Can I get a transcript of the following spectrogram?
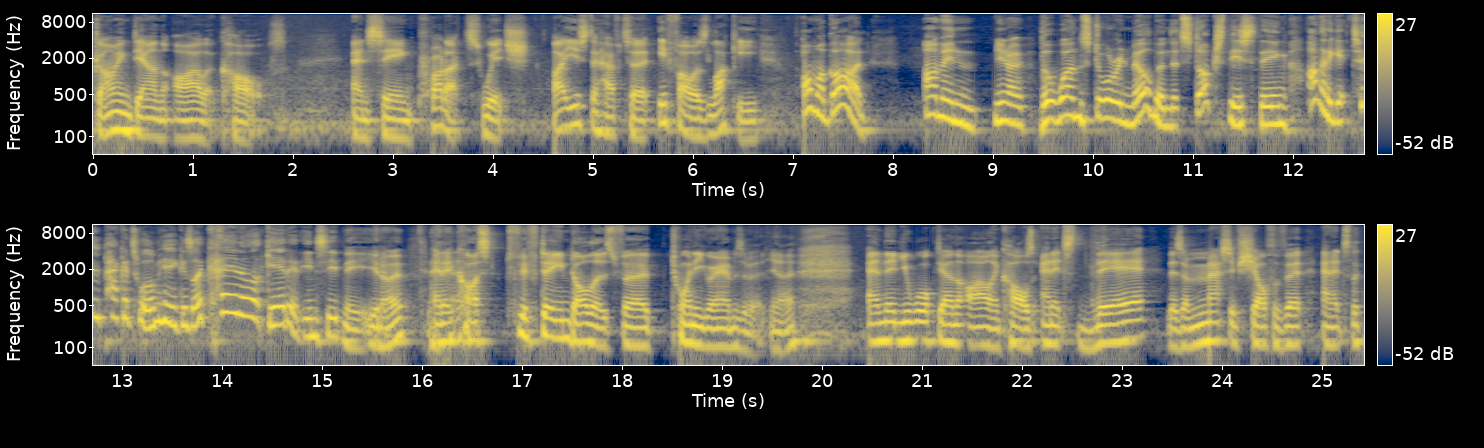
going down the aisle at Coles and seeing products which I used to have to, if I was lucky, oh my God, I'm in, you know, the one store in Melbourne that stocks this thing. I'm going to get two packets while I'm here because I cannot get it in Sydney, you know, and it costs $15 for 20 grams of it, you know. And then you walk down the aisle in Coles and it's there. There's a massive shelf of it, and it's the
